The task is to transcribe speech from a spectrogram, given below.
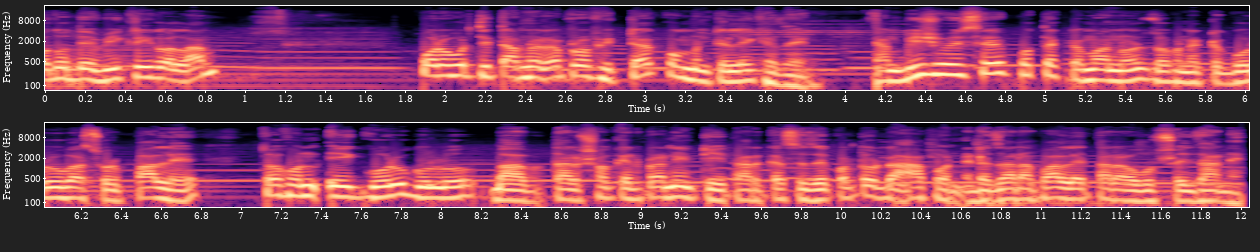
কত দিয়ে বিক্রি করলাম। পরবর্তীতে আপনারা প্রফিটটা কমেন্টে লিখে দেন কারণ বিষয় হয়েছে প্রত্যেকটা মানুষ যখন একটা গরু বাছুর পালে, তখন এই গরুগুলো বা তার শখের প্রাণীটি তার কাছে যে কতটা আপন, এটা যারা পালে তারা অবশ্যই জানে।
